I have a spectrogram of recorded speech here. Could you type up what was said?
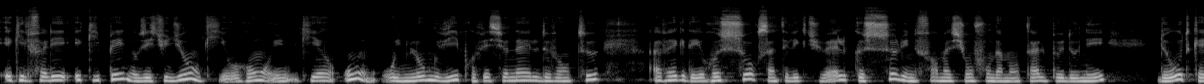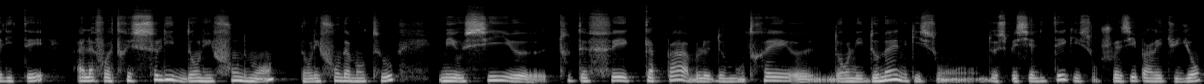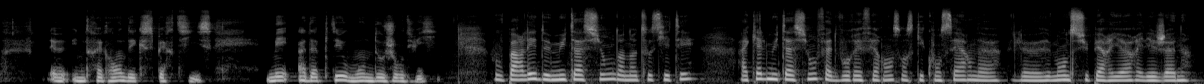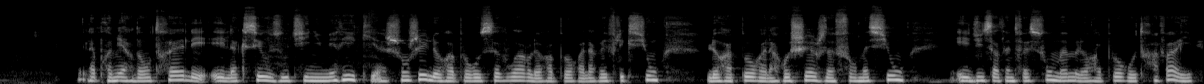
et qu'il fallait équiper nos étudiants qui auront une, qui ont une longue vie professionnelle devant eux avec des ressources intellectuelles que seule une formation fondamentale peut donner, de haute qualité, à la fois très solide dans les fondements, dans les fondamentaux, mais aussi euh, tout à fait capable de montrer euh, dans les domaines qui sont de spécialité, qui sont choisis par l'étudiant, euh, une très grande expertise mais adapté au monde d'aujourd'hui. Vous parlez de mutation dans notre société. À quelle mutation faites-vous référence en ce qui concerne le monde supérieur et les jeunes? La première d'entre elles est, l'accès aux outils numériques qui a changé le rapport au savoir, le rapport à la réflexion, le rapport à la recherche d'informations et d'une certaine façon même le rapport au travail.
